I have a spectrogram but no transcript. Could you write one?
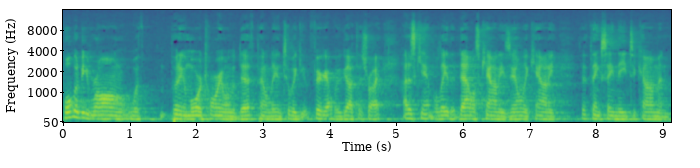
what would be wrong with putting a moratorium on the death penalty until we get, figure out we've got this right? I just can't believe that Dallas County is the only county that thinks they need to come and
